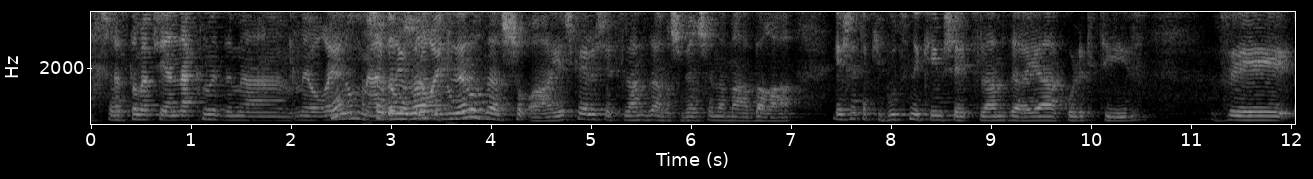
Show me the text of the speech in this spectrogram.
עכשיו- אז זאת אומרת שינקנו את זה מה- כן, מהורינו, עכשיו אני אומרת? אצלנו זה השואה, יש כאלה שאצלם זה המשבר של המעברה, יש את הקיבוצניקים שאצלם זה היה הקולקטיב, ובין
